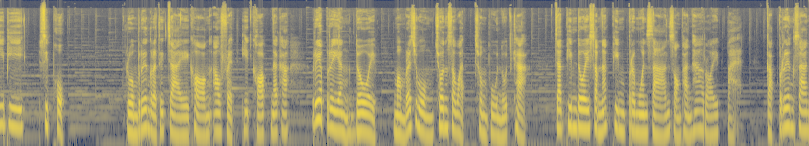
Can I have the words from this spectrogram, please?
EP 16 รวมเรื่องระทึกใจของอัลเฟรดฮิตคอกนะคะ เรียบเรียงโดย หม่อมราชวงศ์ชนสวัสดิ์ชมพูนุชค่ะ จัดพิมพ์โดยสำนักพิมพ์ประมวลสาร 2508 กับเรื่องสั้น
